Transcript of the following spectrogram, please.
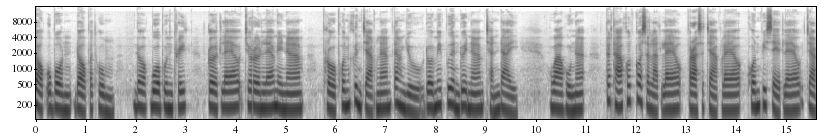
ดอกอุบล ดอกปทุม ดอกบัวบุญทริก เกิดแล้วเจริญแล้วในน้ำ ล่พ้นขึ้นจากน้ำตั้งอยู่ โดยไม่เปื้อนด้วยน้ำฉันใด วาหุนะตถาคตก็สลัดแล้ว ปราศจากแล้ว พ้นพิเศษแล้วจาก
